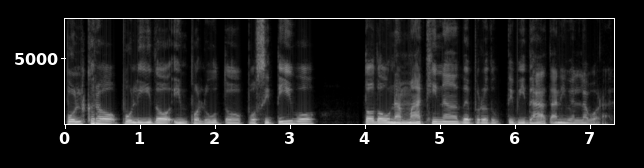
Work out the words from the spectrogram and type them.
pulcro, pulido, impoluto, positivo, todo una máquina de productividad a nivel laboral.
